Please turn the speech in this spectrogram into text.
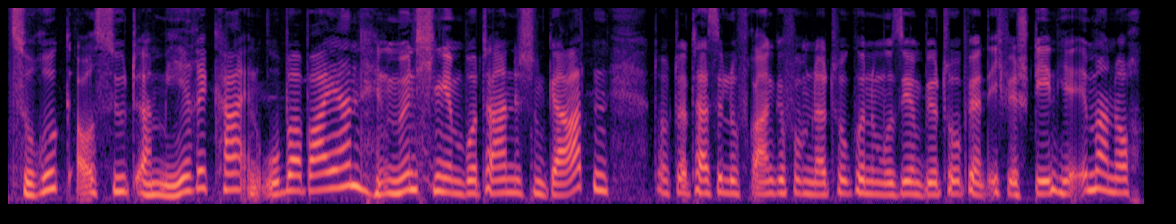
zurück aus Südamerika in Oberbayern, in München im Botanischen Garten. Dr. Tassilo Franke vom Naturkundemuseum Biotopia und ich, wir stehen hier immer noch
